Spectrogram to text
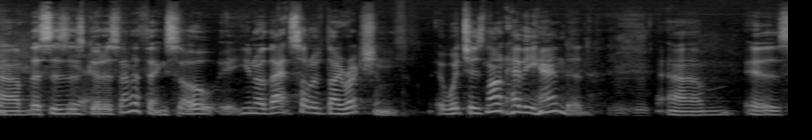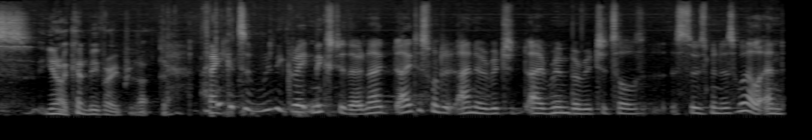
um, this is as good as anything. So, you know, that sort of direction, which is not heavy-handed, um, is, you know, it can be very productive. I think it's a really great mixture, though. And I, I just wanted, I know Richard, I remember Richard Saul Suzman as well. And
